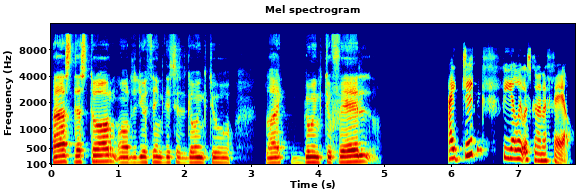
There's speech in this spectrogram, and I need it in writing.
pass the storm, or did you think this is going to like going to fail? I didn't feel it was going to fail.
